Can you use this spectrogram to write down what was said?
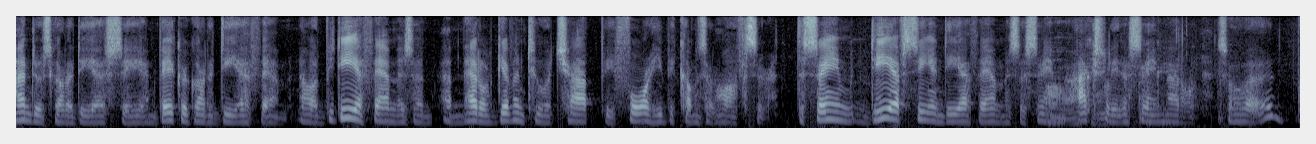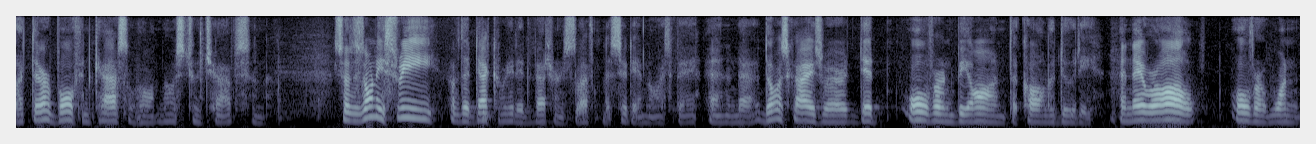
Andrews got a DFC, and Baker got a DFM. Now, a DFM is a, a medal given to a chap before he becomes an officer. The same DFC and DFM is the same, Oh, okay, actually the same medal. So, uh, but they're both in Castleholm, those two chaps. And so there's only three of the decorated veterans left in the city of North Bay, and uh, those guys were did over and beyond the call of duty, and they were all over one.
